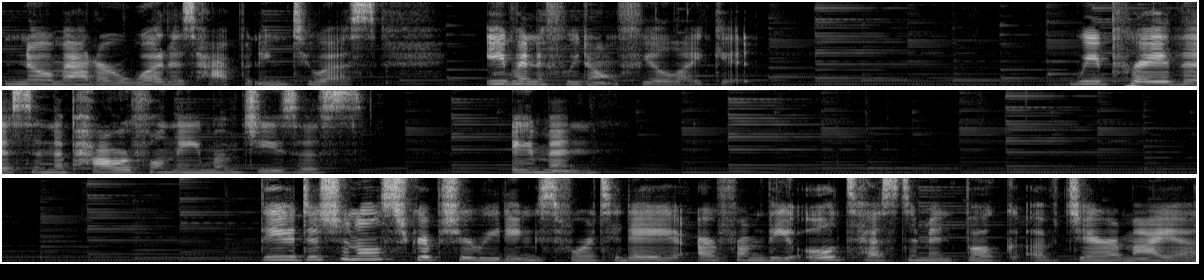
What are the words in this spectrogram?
no matter what is happening to us, even if we don't feel like it. We pray this in the powerful name of Jesus. Amen. The additional scripture readings for today are from the Old Testament book of Jeremiah,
